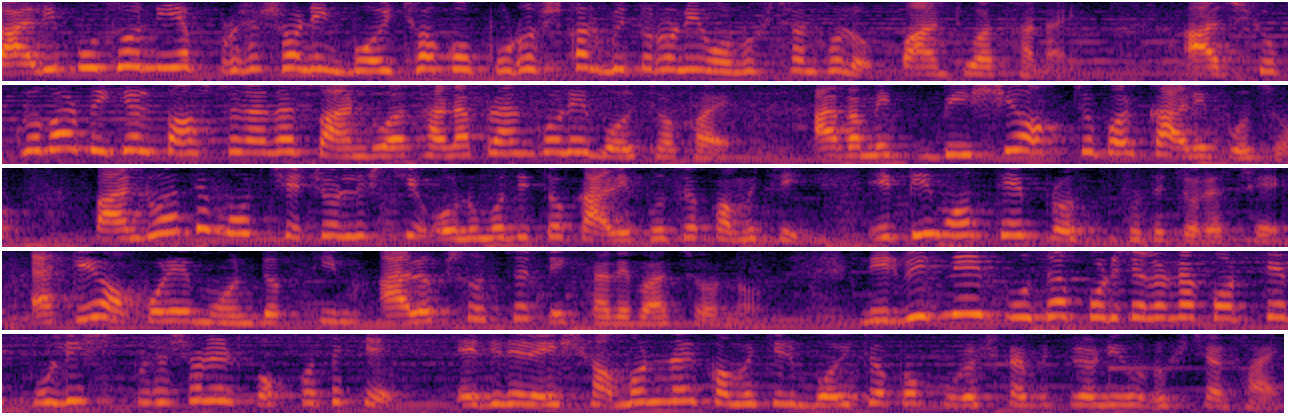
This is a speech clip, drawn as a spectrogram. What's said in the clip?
কালী পুজো নিয়ে প্রশাসনিক বৈঠক ও পুরস্কার বিতরণী অনুষ্ঠান হলো পান্ডুয়া থানায়। আজ শুক্রবার বিকেল পাঁচটা নাগাদ পান্ডুয়া থানা প্রাঙ্গণে বৈঠক হয়। আগামী বিশে অক্টোবর কালী পুজো পান্ডুয়াতে মোট ছেচল্লিশটি অনুমোদিত কালী পুজো কমিটি ইতিমধ্যে প্রস্তুত হতে চলেছে। একে অপরে মণ্ডপ থিম আলোকসজ্জা টেক্কা দেবার জন্য। নির্বিঘ্নে এই পূজা পরিচালনা করতে পুলিশ প্রশাসনের পক্ষ থেকে এদিনের এই সমন্বয় কমিটির বৈঠক ও পুরস্কার বিতরণী অনুষ্ঠান হয়।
